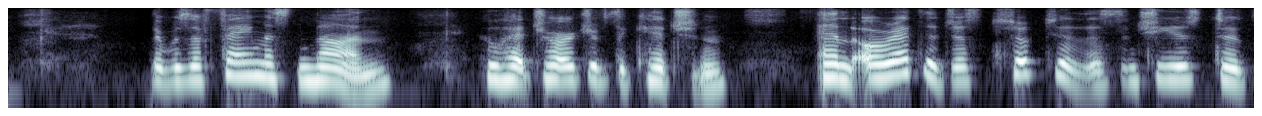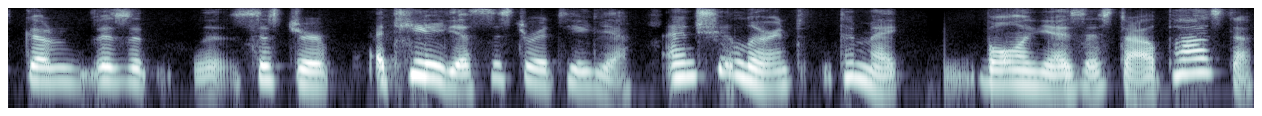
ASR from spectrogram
There was a famous nun who had charge of the kitchen and Oretta just took to this, and she used to go visit uh, Sister Attilia, Sister Attilia, and she learned to make Bolognese style pasta.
